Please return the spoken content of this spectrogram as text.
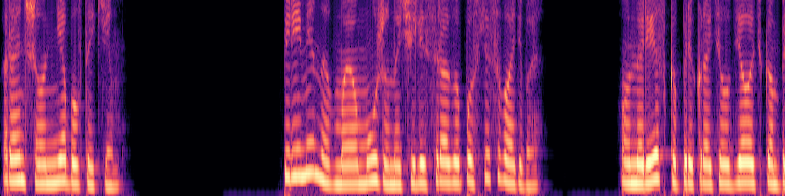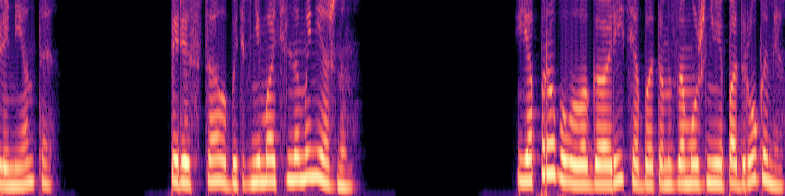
Раньше он не был таким. Перемены в моем муже начались сразу после свадьбы. Он резко прекратил делать комплименты. Перестал быть внимательным и нежным. Я пробовала говорить об этом с замужними подругами,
